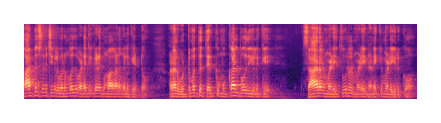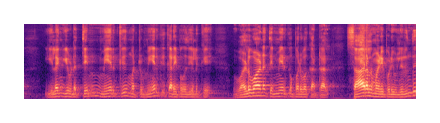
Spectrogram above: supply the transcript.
காற்று சுழற்சிகள் வரும்போது வடக்கு கிழக்கு மாகாணங்களுக்கு எட்டும். ஆனால் ஒட்டுமொத்த தெற்கு முக்கால் பகுதிகளுக்கு சாரல் மழை தூரல் மழை நனைக்கும் மழை இருக்கும். இலங்கையோட தென்மேற்கு மற்றும் மேற்கு கரை பகுதிகளுக்கு வலுவான தென்மேற்கு பருவக்காற்றால் சாரல் மழைப்பொடிவிலிருந்து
